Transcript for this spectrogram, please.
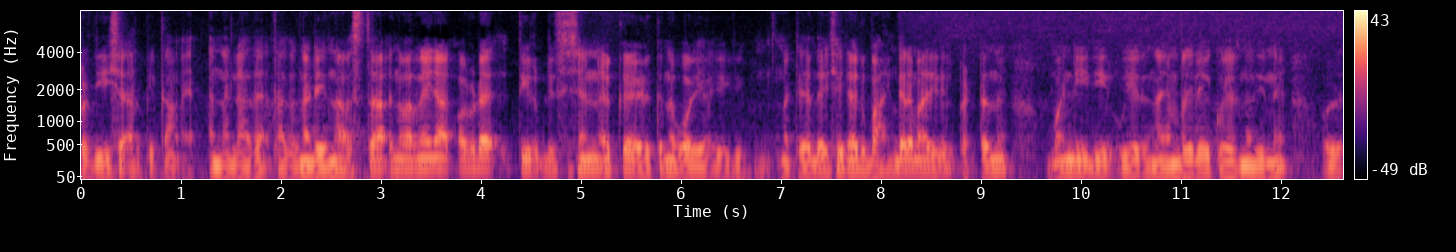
പ്രതീക്ഷ അർപ്പിക്കാം. എന്നല്ലാതെ തകർന്നടിയുന്ന അവസ്ഥ എന്ന് പറഞ്ഞു കഴിഞ്ഞാൽ അവിടെ തീരു ഡിസിഷൻ ഒക്കെ എടുക്കുന്ന പോലെയായിരിക്കും. മറ്റേതെന്താ വെച്ച് കഴിഞ്ഞാൽ ഒരു ഭയങ്കരമായ രീതിയിൽ പെട്ടെന്ന് വൻ രീതിയിൽ ഉയരുന്ന എൺപതിലേക്ക് ഉയരുന്നതിന് ഒരു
